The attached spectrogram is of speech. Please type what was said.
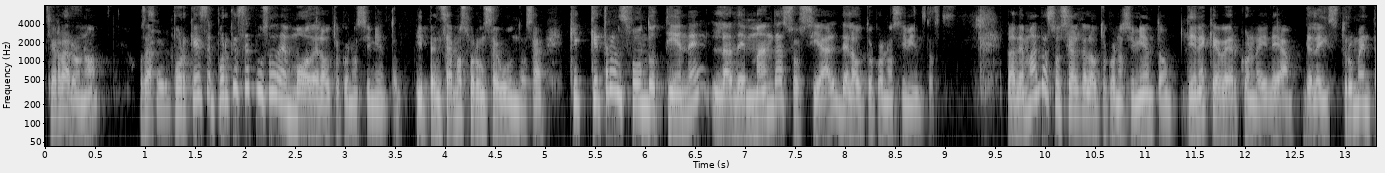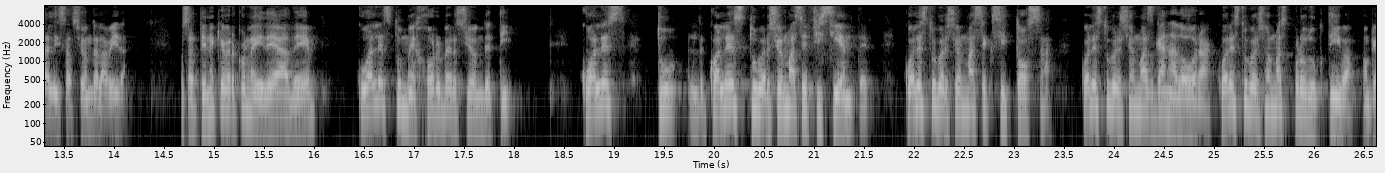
Qué raro, ¿no? O sea, ¿por, qué se, ¿por qué se puso de moda el autoconocimiento? Y pensemos por un segundo, o sea, ¿qué, ¿qué trasfondo tiene la demanda social del autoconocimiento? La demanda social del autoconocimiento tiene que ver con la idea de la instrumentalización de la vida. O sea, tiene que ver con la idea de cuál es tu mejor versión de ti, cuál es tu, cuál es tu versión más eficiente, cuál es tu versión más exitosa, cuál es tu versión más ganadora, cuál es tu versión más productiva, ¿ok?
